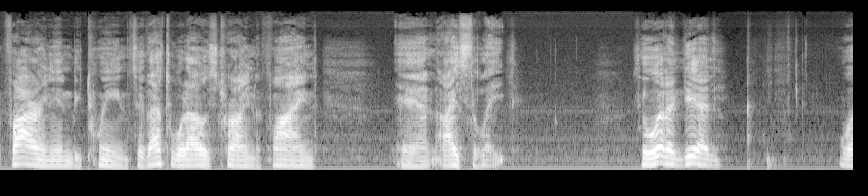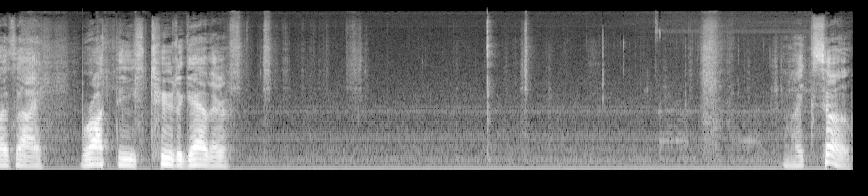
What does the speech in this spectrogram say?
firing in between. So that's what I was trying to find and isolate. So what I did was I brought these two together like so.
